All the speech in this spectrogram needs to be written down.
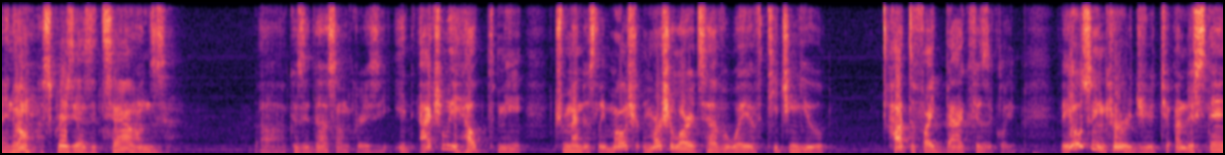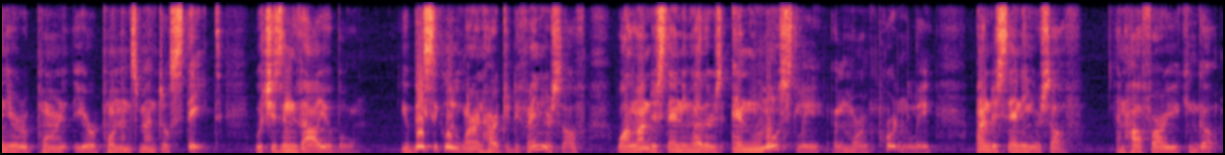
I know, as crazy as it sounds, because uh, it does sound crazy, it actually helped me tremendously. Martial arts have a way of teaching you how to fight back physically. They also encourage you to understand your, your opponent's mental state, which is invaluable. You basically learn how to defend yourself while understanding others, and mostly, and more importantly, understanding yourself and how far you can go.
